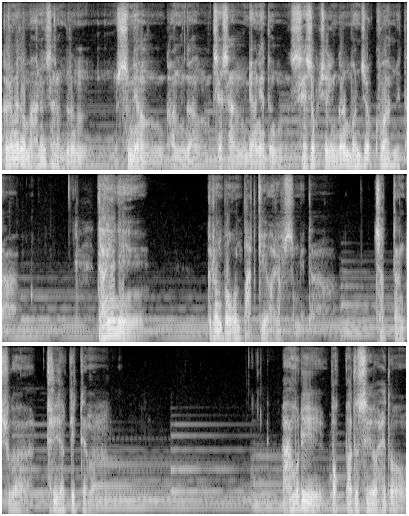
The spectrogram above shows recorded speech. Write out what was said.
그럼에도 많은 사람들은 수명, 건강, 재산, 명예 등 세속적인 걸 먼저 구합니다. 당연히 그런 복은 받기 어렵습니다. 첫 단추가 틀렸기 때문. 아무리 복 받으세요 해도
